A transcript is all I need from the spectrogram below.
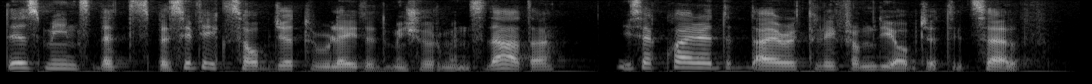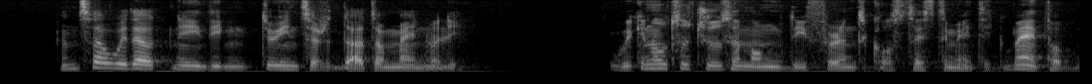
This means that specific object-related measurements data is acquired directly from the object itself, and so without needing to insert data manually. We can also choose among different cost estimating methods,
